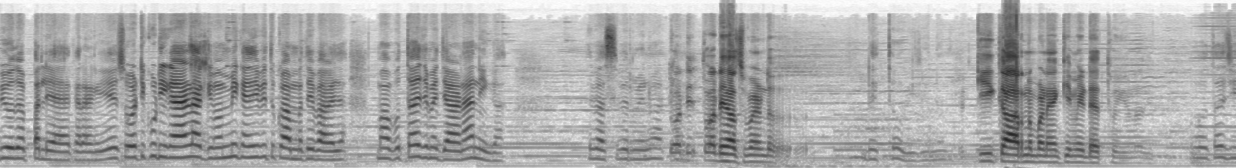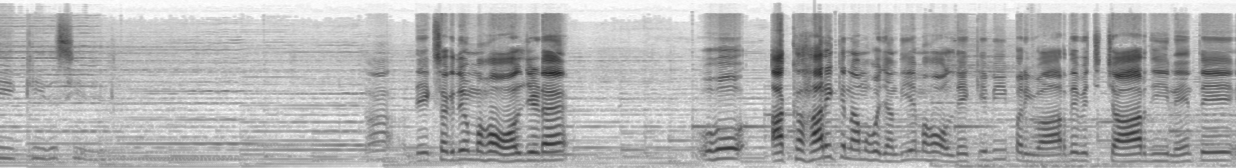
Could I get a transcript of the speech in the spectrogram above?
ਵੀ ਉਦੋਂ ਆਪਾਂ ਲਿਆਇਆ ਕਰਾਂਗੇ। ਇਹ ਛੋਟੀ ਕੁੜੀ ਕਹਿਣ ਲੱਗੀ ਮੰਮੀ ਕਹਿੰਦੀ ਵੀ ਤੂੰ ਕੰਮ ਤੇ ਵਗ ਜਾ। ਮਾਂ ਪੁੱਤ ਹਜੇ ਮੈਂ ਜਾਣਾ ਨਹੀਂਗਾ ਤੇ ਬਸ ਫਿਰ ਮੈਨੂੰ ਆਖਿਆ ਤੁਹਾਡੇ ਤੁਹਾਡੇ ਹਸਬੰਡ ਡੈਥ ਹੋ ਗਈ ਜੀ ਉਹਨਾਂ ਦੀ। ਕੀ ਕਾਰਨ ਬਣਿਆ ਕਿਵੇਂ ਡੈਥ ਹੋਈ ਉਹਨਾਂ ਦੀ? ਉਹ ਤਾਂ ਜੀ ਕੀ ਦੱਸੀ ਤਾਂ ਦੇਖ ਸਕਦੇ ਹੋ ਮਾਹੌਲ ਜਿਹੜਾ ਹੈ, ਉਹ ਅੱਖ ਹਰ ਇੱਕ ਨਮ ਹੋ ਜਾਂਦੀ ਹੈ ਮਾਹੌਲ ਦੇਖ ਕੇ ਵੀ ਪਰਿਵਾਰ ਦੇ ਵਿੱਚ ਚਾਰ ਜੀ ਨੇ ਤੇ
